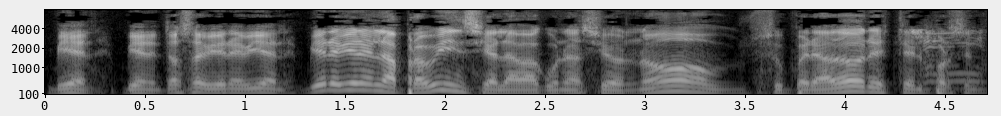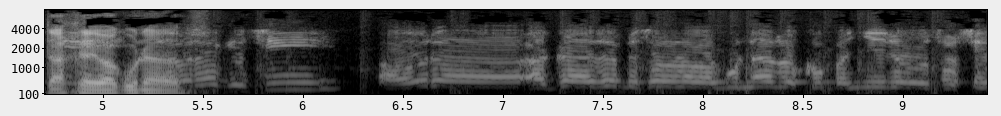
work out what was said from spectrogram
Bien, bien, entonces viene bien. Viene bien en la provincia la vacunación, ¿no? Superador este el Sí, porcentaje sí, de vacunados. La verdad que sí, ahora acá ya empezaron a vacunar los compañeros, o sea,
